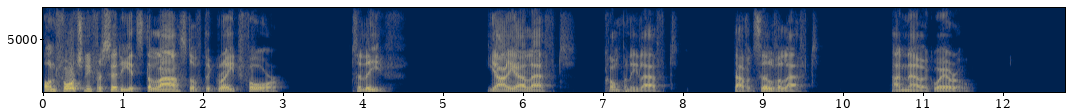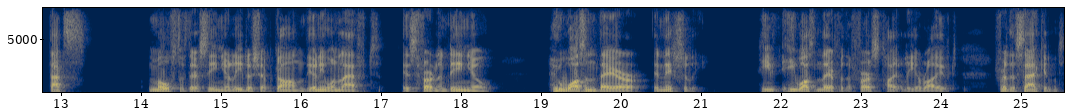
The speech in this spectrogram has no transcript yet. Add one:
unfortunately for City, it's the last of the great four to leave. Yaya left, Kompany left, David Silva left, and now Aguero. That's most of their senior leadership gone. The only one left is Fernandinho, who wasn't there initially. He he wasn't there for the first title. He arrived for the second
